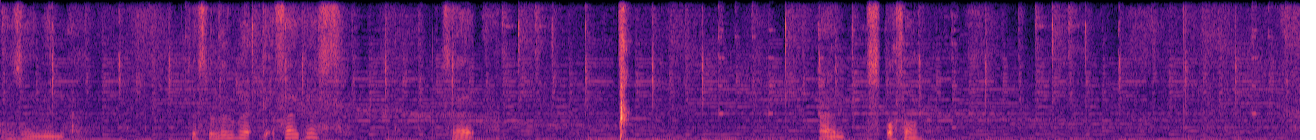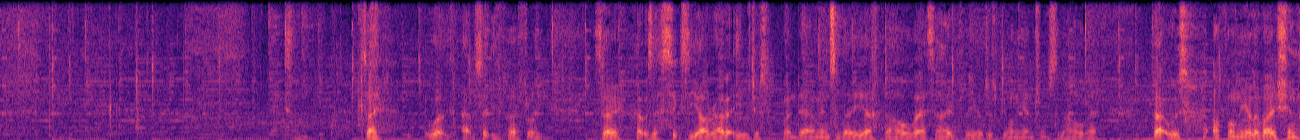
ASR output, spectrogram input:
I'll zoom in just a little bit, get focused. So, and spot on. Excellent. So, it worked absolutely perfectly. So that was a 60 yard rabbit. He just went down into the, uh, the hole there, so hopefully he'll just be on the entrance to the hole there. That was up on the elevation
